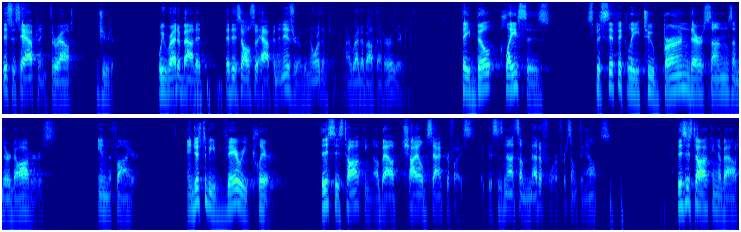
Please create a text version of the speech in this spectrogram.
This is happening throughout Judah. We read about it, that this also happened in Israel, the northern kingdom. I read about that earlier today. They built places specifically to burn their sons and their daughters in the fire. And just to be very clear, this is talking about child sacrifice. Like, this is not some metaphor for something else. This is talking about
